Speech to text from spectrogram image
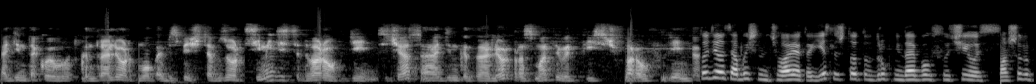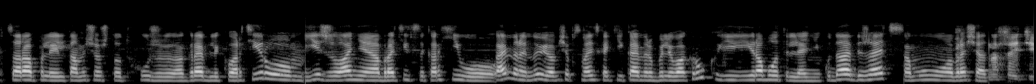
один такой вот контролер мог обеспечить обзор 70 дворов в день. Сейчас один контролер просматривает тысячу дворов в день. Что делать обычному человеку? Если что-то вдруг, не дай бог, случилось, машину поцарапали или там еще что-то хуже, ограбили квартиру, есть желание обратиться к архиву камеры, ну и вообще посмотреть, какие камеры были вокруг и, и работали ли они, куда бежать, кому обращаться. На сайте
